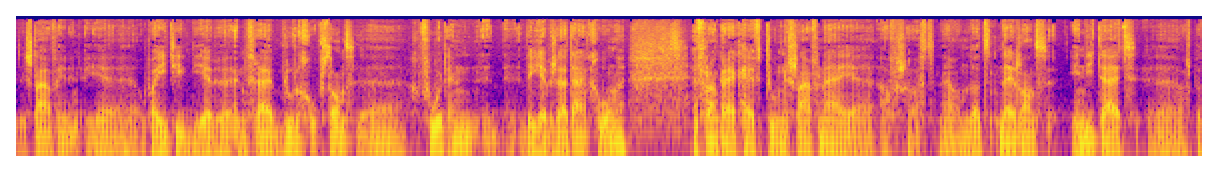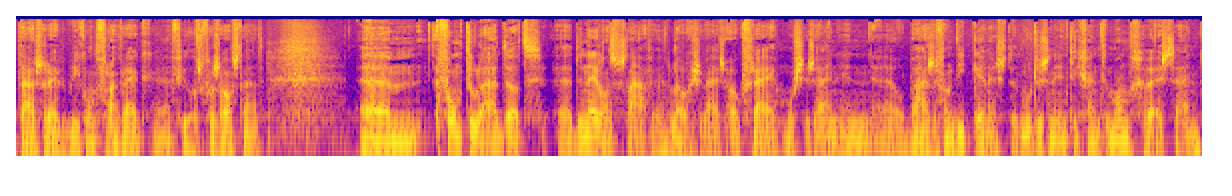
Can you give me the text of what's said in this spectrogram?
De, slaven in, uh, op Haiti die hebben een vrij bloedige opstand uh, gevoerd. En die hebben ze uiteindelijk gewonnen. En Frankrijk heeft toen de slavernij afgeschaft. Nou, omdat Nederland in die tijd als Bataafse Republiek onder Frankrijk viel als vazalstaat... Um, vond Tula dat uh, de Nederlandse slaven logischerwijs ook vrij moesten zijn. En uh, op basis van die kennis, dat moet dus een intelligente man geweest zijn...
